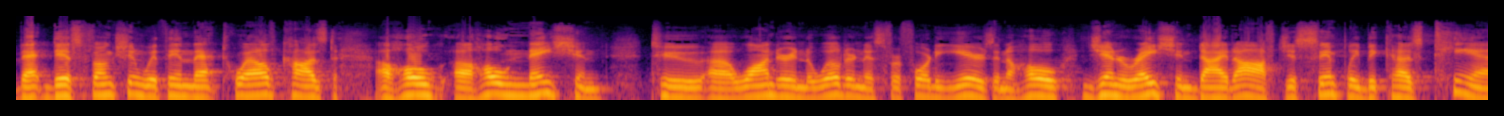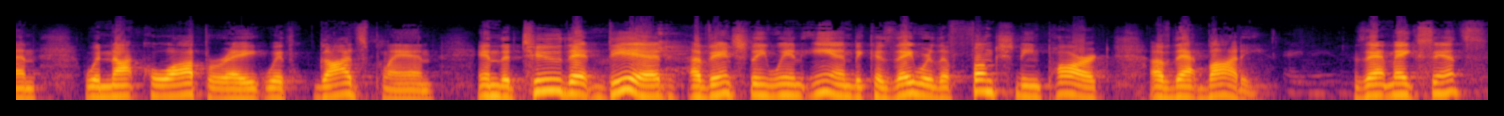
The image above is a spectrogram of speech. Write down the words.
That dysfunction within that 12 caused a whole, a whole nation to uh, wander in the wilderness for 40 years, and a whole generation died off just simply because 10 would not cooperate with God's plan. And the two that did eventually went in because they were the functioning part of that body. Does that make sense?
